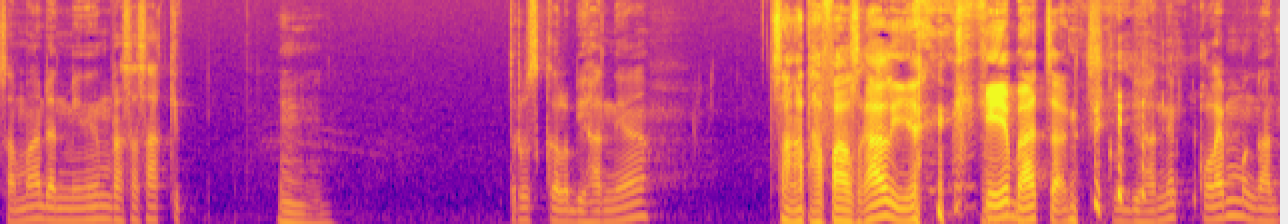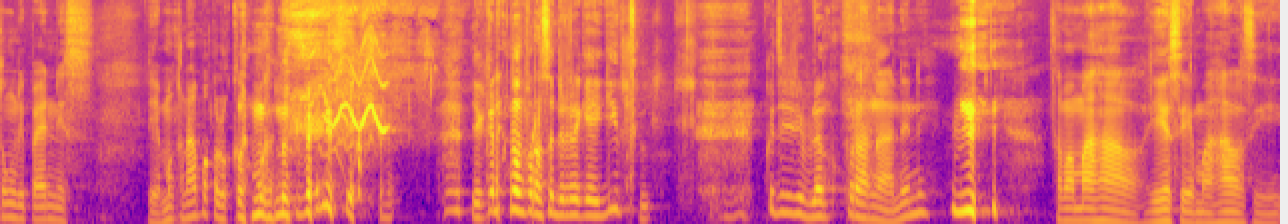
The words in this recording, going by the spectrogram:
sama dan minim rasa sakit. Hmm. Terus kelebihannya Sangat hafal sekali ya. Kayaknya baca. nih. kelebihannya klem menggantung di penis. Ya emang kenapa kalau klem menggantung di penis ya? ya kan emang prosedurnya kayak gitu. Kok jadi dibilang kekurangannya nih? Sama mahal. Iya sih mahal sih.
